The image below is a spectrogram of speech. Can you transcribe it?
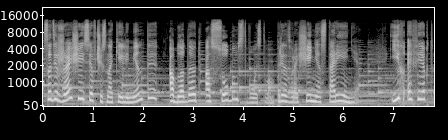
Содержащиеся в чесноке элементы обладают особым свойством предотвращения старения. Их эффект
